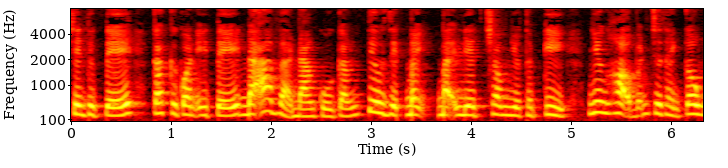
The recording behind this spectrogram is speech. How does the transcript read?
Trên thực tế, các cơ quan y tế đã và đang cố gắng tiêu diệt bệnh bại liệt trong nhiều thập kỷ, nhưng họ vẫn chưa thành công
